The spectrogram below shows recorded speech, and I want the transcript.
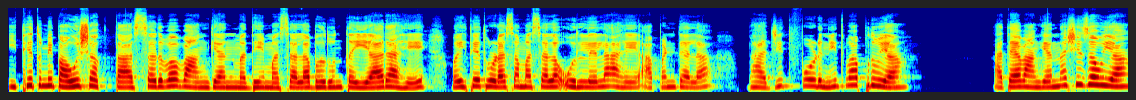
इथे तुम्ही पाहू शकता सर्व वांग्यांमध्ये मसाला भरून तयार आहे व इथे थोडासा मसाला उरलेला आहे. आपण त्याला भाजीत फोडणीत वापरूया. आता या वांग्यांना शिजवूया.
